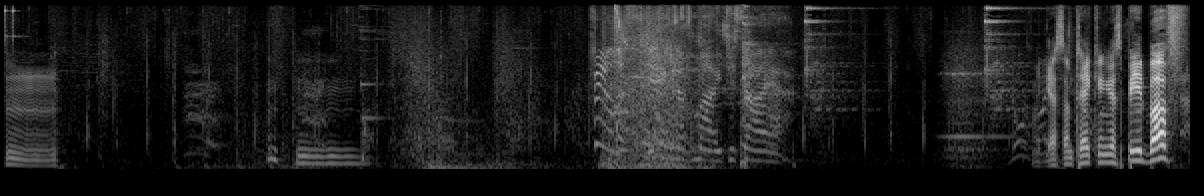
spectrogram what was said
Hmm. Feel the sting of my desire. I guess I'm taking a speed buff.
